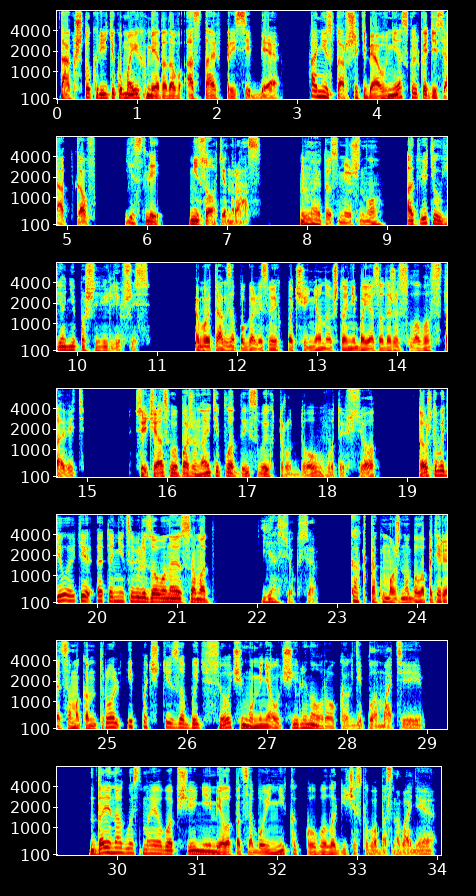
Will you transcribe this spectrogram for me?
Так что критику моих методов оставь при себе. Они старше тебя в несколько десятков, если не сотен раз». «Ну это смешно», — ответил я, не пошевелившись. «Вы так запугали своих подчиненных, что они боятся даже слова вставить. Сейчас вы пожинаете плоды своих трудов, вот и все. То, что вы делаете, это не цивилизованное само...» Я осекся. Как так можно было потерять самоконтроль и почти забыть все, чему меня учили на уроках дипломатии? Да и наглость моя вообще не имела под собой никакого логического обоснования.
